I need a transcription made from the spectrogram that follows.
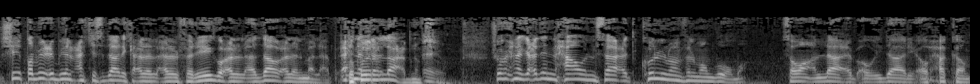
شيء طبيعي بينعكس ذلك على على الفريق وعلى الأداء وعلى الملعب. تطوير قاعد- اللاعب نفسه. أيوه. شوف إحنا قاعدين نحاول نساعد كل من في المنظومة سواء لاعب أو إداري أو حكم.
